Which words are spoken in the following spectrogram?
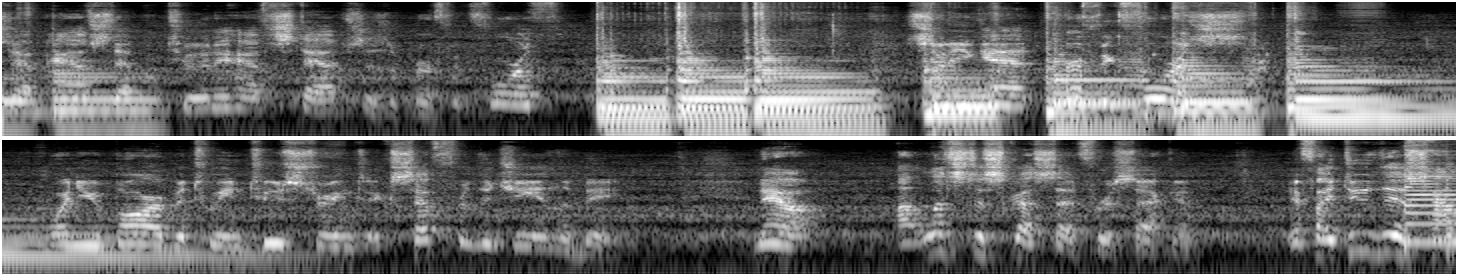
step half step two and a half steps is a perfect fourth you get perfect fourths when you bar between two strings except for the G and the B. Now, uh, let's discuss that for a second. If I do this, how,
